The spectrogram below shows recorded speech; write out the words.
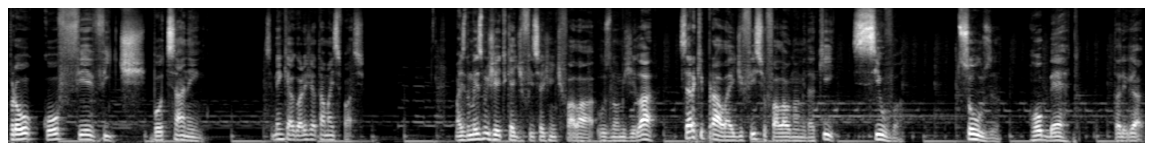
Prokofievich Botsanenko. Se bem que agora já tá mais fácil. Mas do mesmo jeito que é difícil a gente falar os nomes de lá, será que pra lá é difícil falar o nome daqui? Silva, Souza, Roberto, tá ligado?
